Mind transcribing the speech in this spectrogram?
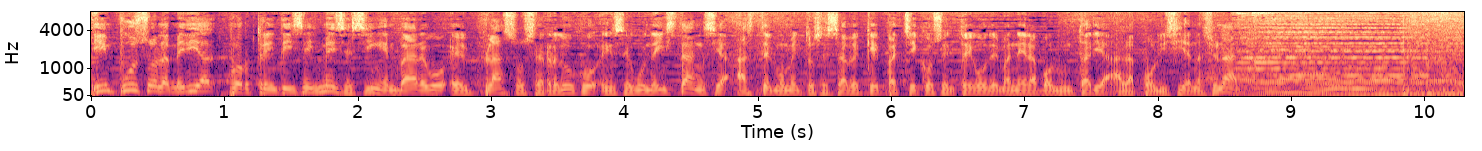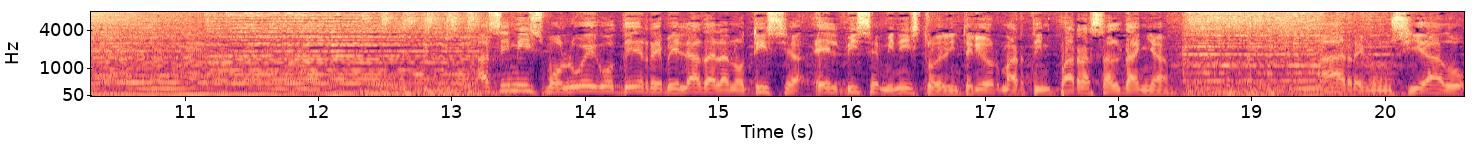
impuso la medida por 36 meses. Sin embargo, el plazo se redujo en segunda instancia. Hasta el momento se sabe que Pacheco se entregó de manera voluntaria a la Policía Nacional. Asimismo, luego de revelada la noticia, el viceministro del Interior, Martín Parra Saldaña, ha renunciado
